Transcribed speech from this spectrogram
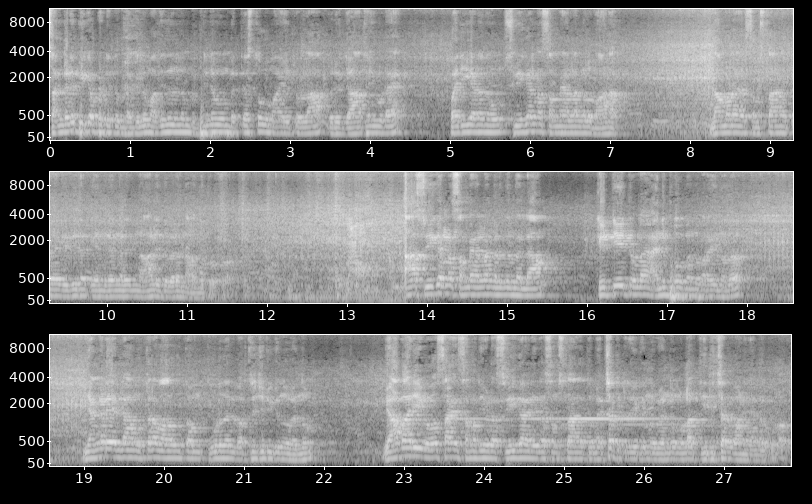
സംഘടിപ്പിക്കപ്പെട്ടിട്ടുണ്ടെങ്കിലും അതിൽ നിന്നും വിഭിന്നവും വ്യത്യസ്തവുമായിട്ടുള്ള ഒരു ഗാഥയുടെ പര്യടനവും സ്വീകരണ സമ്മേളനങ്ങളുമാണ് നമ്മുടെ സംസ്ഥാനത്തെ വിവിധ കേന്ദ്രങ്ങളിൽ നാളിതുവരെ നടന്നിട്ടുള്ളത്. ആ സ്വീകരണ സമ്മേളനങ്ങളിൽ നിന്നെല്ലാം കിട്ടിയിട്ടുള്ള അനുഭവം എന്ന് പറയുന്നത് ഞങ്ങളുടെയെല്ലാം ഉത്തരവാദിത്വം കൂടുതൽ വർദ്ധിച്ചിരിക്കുന്നുവെന്നും വ്യാപാരി വ്യവസായ സമിതിയുടെ സ്വീകാര്യത സംസ്ഥാനത്ത് മെച്ചപ്പെട്ടിരിക്കുന്നുവെന്നുമുള്ള തിരിച്ചറിവാണ് ഞങ്ങൾക്കുള്ളത്.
